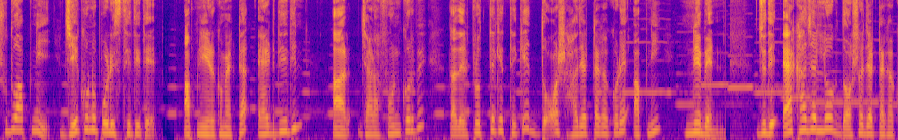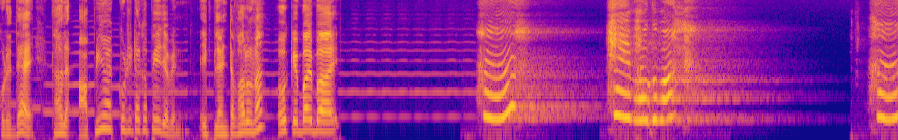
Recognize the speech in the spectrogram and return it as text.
শুধু আপনি যে কোনো পরিস্থিতিতে। আপনি এরকম একটা অ্যাড দিয়ে দিন আর যারা ফোন করবে তাদের প্রত্যেকের থেকে দশ হাজার টাকা করে আপনি নেবেন। যদি এক হাজার লোক দশ হাজার টাকা করে দেয় তাহলে আপনিও এক কোটি টাকা পেয়ে যাবেন। এই প্ল্যানটা ভালো না? Okay bye bye. হ্যাঁ? হে ভগবান! হ্যাঁ?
